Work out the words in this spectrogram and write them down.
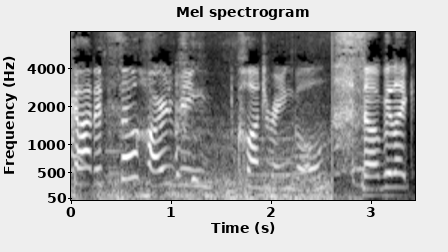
God, it's so hard being quadrangle. No, I'll be like,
